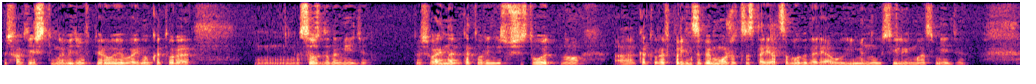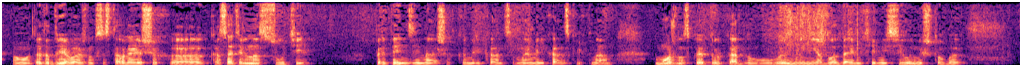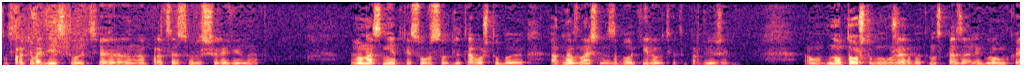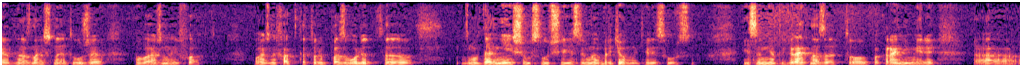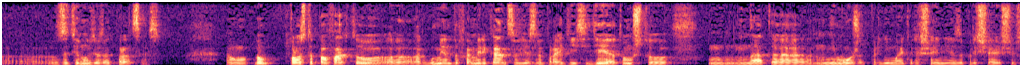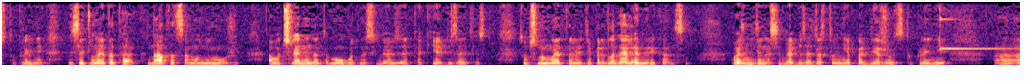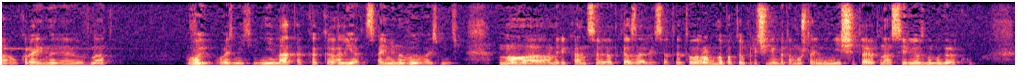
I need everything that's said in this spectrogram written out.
То есть фактически мы видим впервые войну, которая создана медиа. То есть война, которая не существует, но э, которая в принципе может состояться благодаря именно усилиям масс-медиа. Вот. Это две важных составляющих. Э, касательно сути претензий наших к американцам и американских к нам, можно сказать только одно. Увы, мы не обладаем теми силами, чтобы противодействовать э, процессу расширения НАТО. У нас нет ресурсов для того, чтобы однозначно заблокировать это продвижение. Вот. Но то, что мы уже об этом сказали громко и однозначно, это уже важный факт важный факт, который позволит э, в дальнейшем случае, если мы обретем эти ресурсы, если не отыграть назад, то, по крайней мере, э, затянуть этот процесс. Вот. Ну, просто по факту э, аргументов американцев, если пройтись, идея о том, что НАТО не может принимать решения, запрещающие вступление, действительно это так. НАТО само не может. А вот члены НАТО могут на себя взять такие обязательства. Собственно, мы это ведь и предлагали американцам. Возьмите на себя обязательство не поддерживать вступление э, Украины в НАТО. Вы возьмите, не НАТО как альянс, а именно вы возьмите. Но американцы отказались от этого ровно по той причине, потому что они не считают нас серьезным игроком.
